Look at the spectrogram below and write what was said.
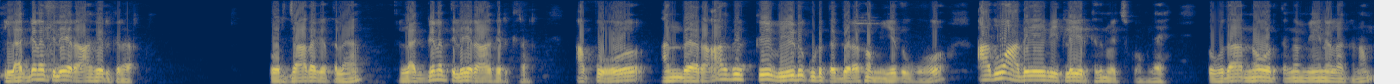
லக்னத்திலே ராகு இருக்கிறார். ஒரு ஜாதகத்துல லக்னத்திலே ராகு இருக்கிறார். அப்போ அந்த ராகுக்கு வீடு கொடுத்த கிரகம் எதுவோ அதுவும் அதே வீட்டிலே இருக்குதுன்னு வச்சுக்கோங்களேன். இப்போ உதாரணம் ஒருத்தங்க மீன லக்னம்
